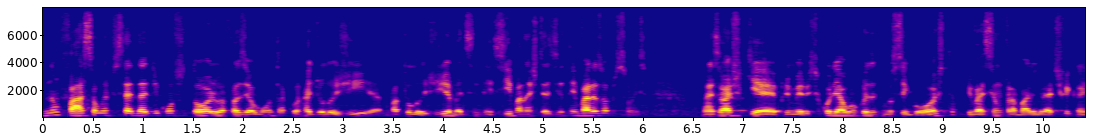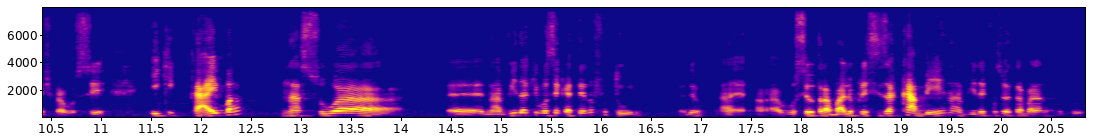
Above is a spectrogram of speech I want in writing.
não faça alguma especialidade de consultório, vai fazer alguma outra coisa. Radiologia, patologia, medicina intensiva, anestesia, tem várias opções. Mas eu acho que é, primeiro, escolher alguma coisa que você gosta, que vai ser um trabalho gratificante para você e que caiba na sua é, na vida que você quer ter no futuro, entendeu? o seu trabalho precisa caber na vida que você vai trabalhar no futuro.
